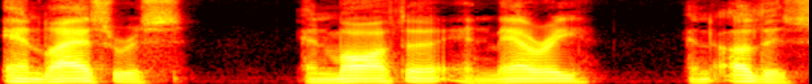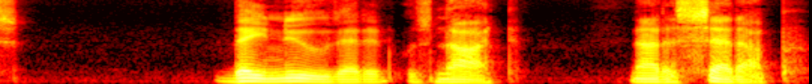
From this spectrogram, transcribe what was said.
and Lazarus and Martha and Mary and others, they knew that it was not, not a setup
